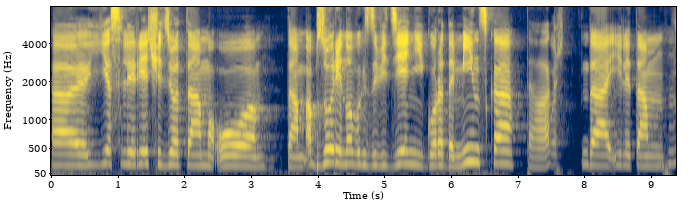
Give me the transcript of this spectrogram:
э, если речь идет там о там, обзоре новых заведений города Минска, так. да, или там... Угу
